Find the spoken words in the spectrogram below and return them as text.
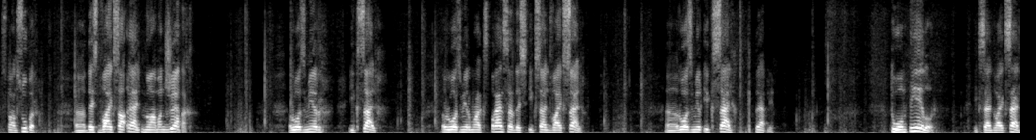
стан супер. Е, десь 2XL на манжетах. Розмір XL. Розмір Max Spencer десь XL 2XL. Е, Розмір XL. Теплі. Том Тейлор. XL 2XL.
